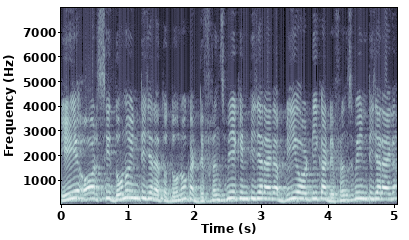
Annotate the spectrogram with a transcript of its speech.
ए और सी दोनों इंटीजर है तो दोनों का डिफरेंस भी एक इंटीजर आएगा बी और डी का डिफरेंस भी इंटीजर आएगा।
